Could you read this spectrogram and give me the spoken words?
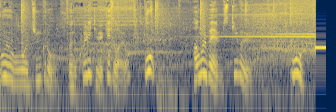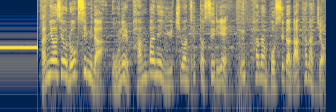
오, 오 징그러워 야, 근데 quality 왜 이렇게 좋아요? 오! 방울뱀 스티브 오! 안녕하세요 록스입니다 오늘 반반의 유치원 챕터 3에 끝판왕 보스가 나타났죠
